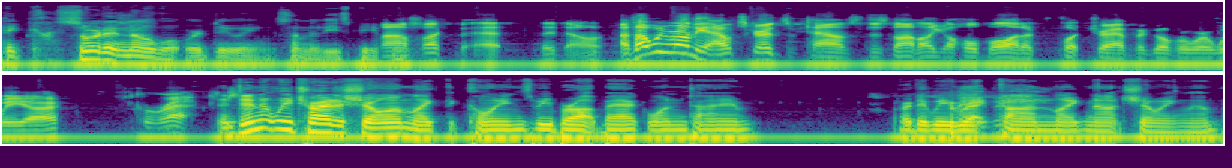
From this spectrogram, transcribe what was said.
they sort of know what we're doing. Some of these people. Nah, fuck that. They don't. I thought we were on the outskirts of town, so there's not like a whole lot of foot traffic over where we are. Correct. And didn't we try to show them like the coins we brought back one time, or did we Maybe. retcon like not showing them?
